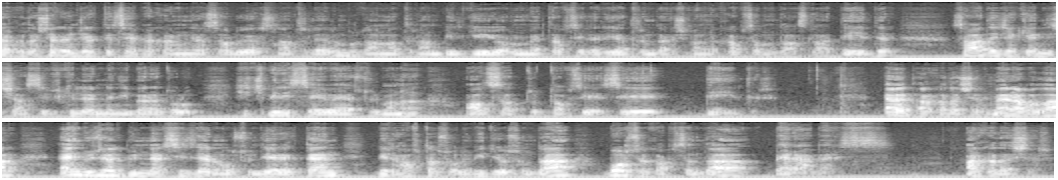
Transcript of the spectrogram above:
arkadaşlar öncelikle SPK'nın yasal uyarısını hatırlayalım. Burada anlatılan bilgi, yorum ve tavsiyeleri yatırım danışmanlığı kapsamında asla değildir. Sadece kendi şahsi fikirlerinden ibaret olup hiçbir hisseyi veya enstrümanı al sat tut tavsiyesi değildir. Evet arkadaşlar merhabalar. En güzel günler sizlerin olsun diyerekten bir hafta sonu videosunda borsa kapısında beraberiz. Arkadaşlar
